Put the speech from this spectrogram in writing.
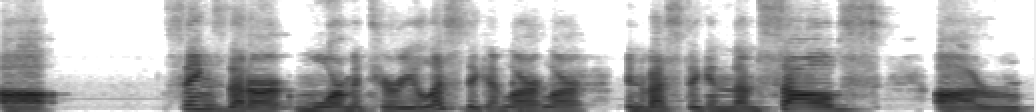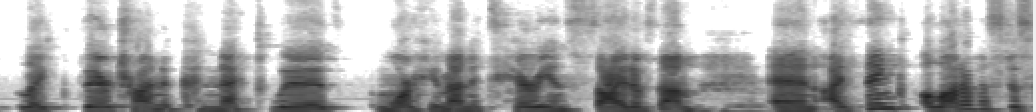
uh, things that are more materialistic and people are investing in themselves. Uh, like they're trying to connect with more humanitarian side of them. Mm-hmm. And I think a lot of us just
